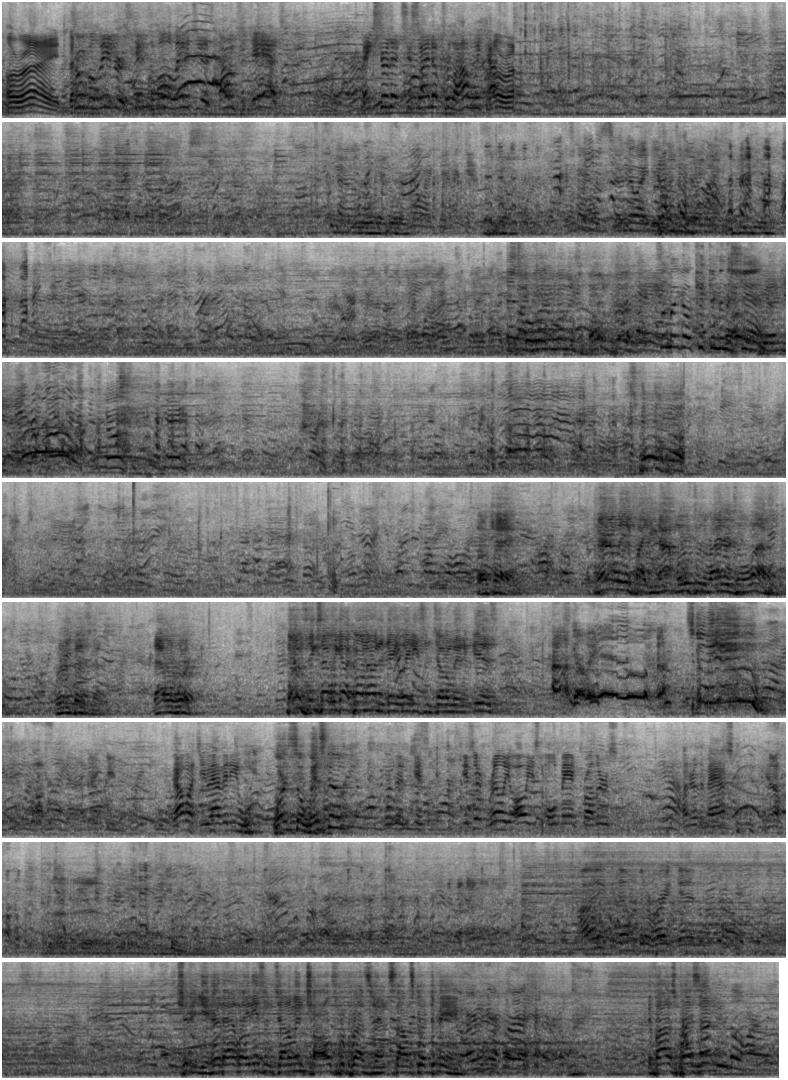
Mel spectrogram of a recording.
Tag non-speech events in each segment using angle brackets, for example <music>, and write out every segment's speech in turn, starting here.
All right. True believers, kids of all ages, moms and dads. Make sure that you signed up for the Halloween All costume. right. I have no idea what Wonder Woman's vote Somebody go kick him in the shin. school vote. Okay. Apparently, if I do not move to the right or to the left, we're in business. That will work. One of the things that we got going on today, ladies and gentlemen, is Scooby-Doo! Scooby-Doo! Velma, do you have any words of wisdom? Is, is it really all always old man Crothers under the mask? You know? I am gonna write in. Uh, you hear that, ladies and gentlemen? Charles for president. Sounds good to me. Heard it here first. If I was president, though, Harley.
